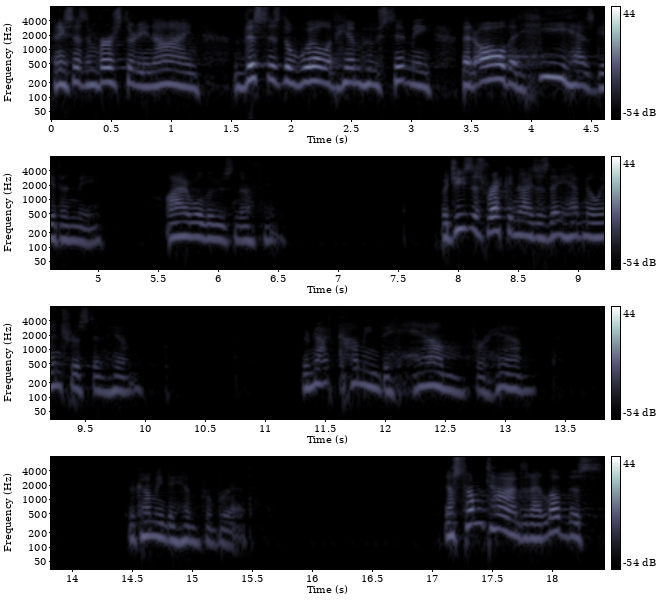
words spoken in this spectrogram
And he says in verse 39, This is the will of him who sent me, that all that he has given me, I will lose nothing. But Jesus recognizes they have no interest in him. They're not coming to Him for Him, they're coming to Him for bread. Now, sometimes, and I love this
